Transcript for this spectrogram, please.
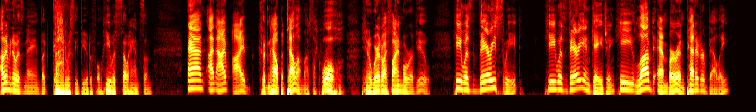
I don't even know his name, but God, was he beautiful. He was so handsome. And, and I, I couldn't help but tell him, I was like, Whoa, you know, where do I find more of you? He was very sweet. He was very engaging. He loved Ember and petted her belly.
